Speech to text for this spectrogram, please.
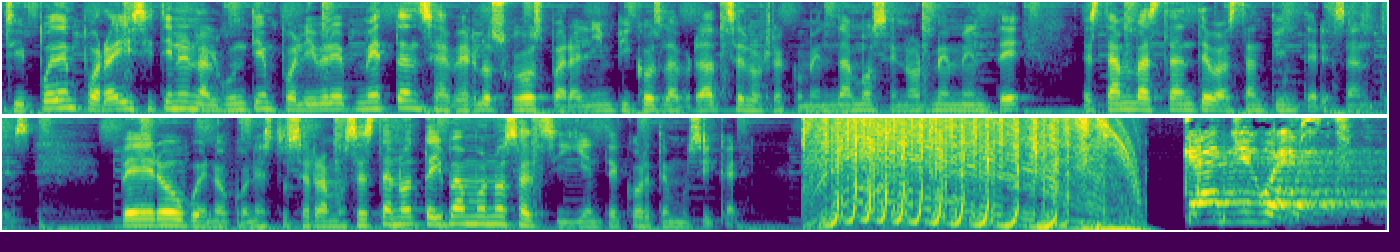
si pueden por ahí, si tienen algún tiempo libre, métanse a ver los Juegos Paralímpicos, la verdad se los recomendamos enormemente, están bastante, bastante interesantes. Pero bueno, con esto cerramos esta nota y vámonos al siguiente corte musical. Kanye West.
